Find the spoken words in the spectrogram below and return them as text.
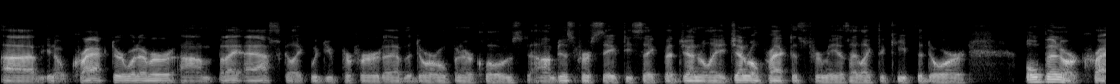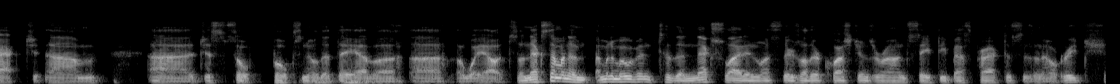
uh, you know, cracked or whatever. Um, but I ask, like, would you prefer to have the door open or closed, um, just for safety's sake? But generally, general practice for me is I like to keep the door open or cracked, um, uh, just so folks know that they have a, a, a way out. So next, I'm gonna I'm gonna move into the next slide unless there's other questions around safety best practices and outreach.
